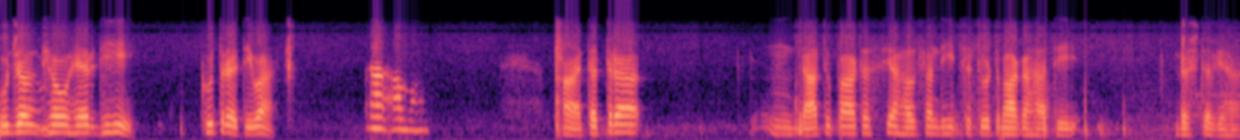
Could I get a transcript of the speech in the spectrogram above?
हुजल्भ्यो हेर्धिः कुत्र इति वा तत्र धातुपाठस्य हल्सन्धिः चतुर्थभागः इति द्रष्टव्यः।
